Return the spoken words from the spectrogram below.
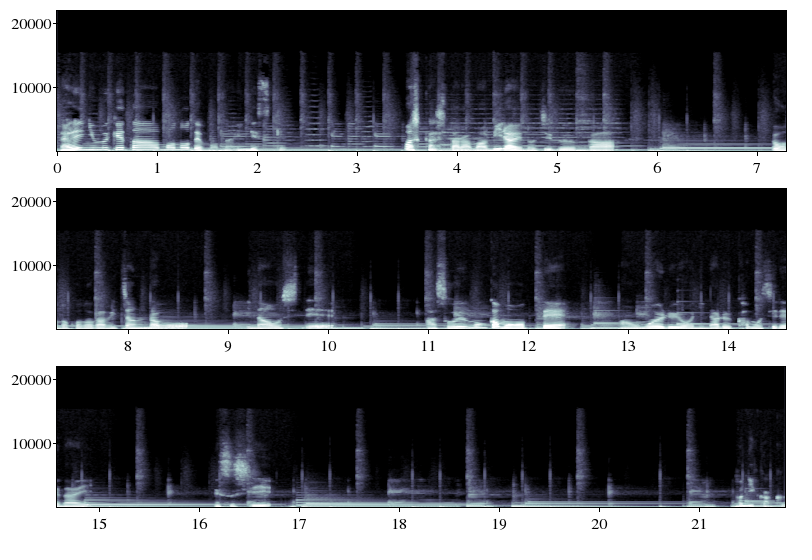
ー、誰に向けたものでもないんですけど、もしかしたら、まあ未来の自分が、今日のこのガミちゃんラボを見直して、あ、そういうもんかもって、まあ、思えるようになるかもしれないですし、とにかく、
